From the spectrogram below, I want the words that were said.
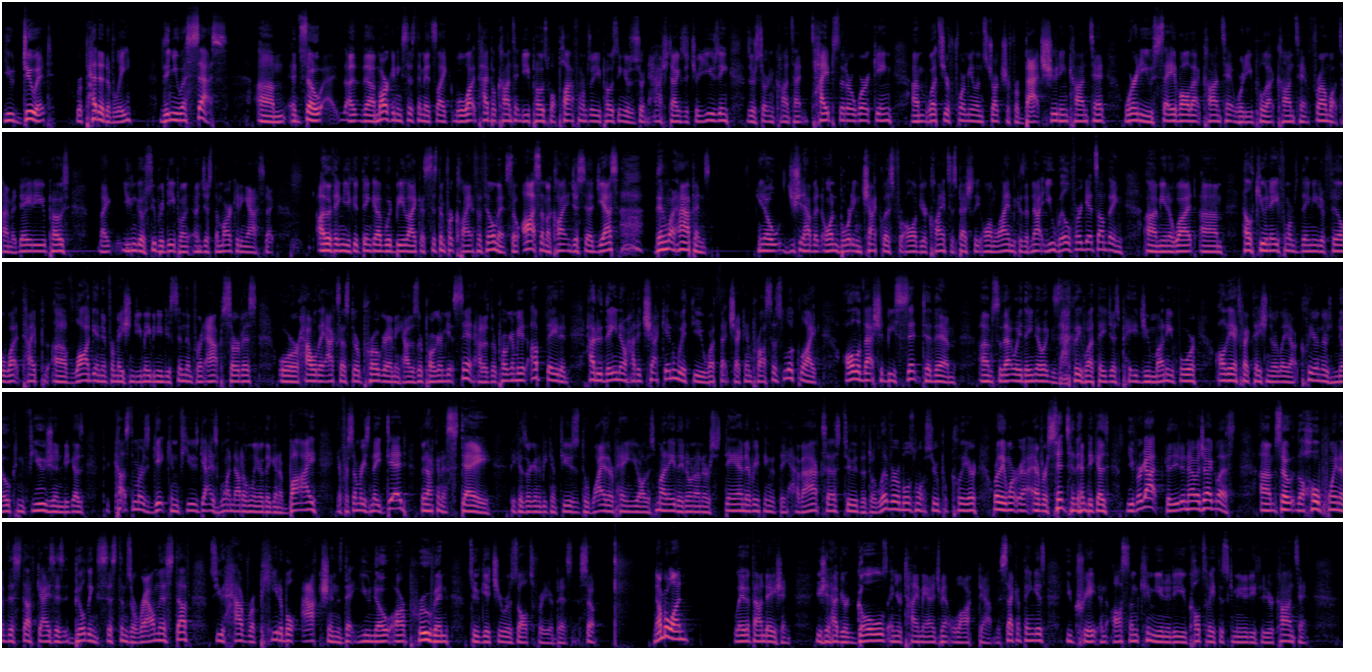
you do it repetitively, then you assess. Um, and so uh, the marketing system, it's like, well, what type of content do you post? What platforms are you posting? Is there certain hashtags that you're using? Is there certain content types that are working? Um, what's your formula and structure for batch shooting content? Where do you save all that content? Where do you pull that content from? What time of day do you post? Like you can go super deep on, on just the marketing aspect. Other thing you could think of would be like a system for client fulfillment. So awesome, a client just said yes. then what happens? You know you should have an onboarding checklist for all of your clients especially online because if not you will forget something. Um, you know what? Um, health q&a forms they need to fill what type of login information do you maybe need to send them for an app service or how will they access their programming? How does their program get sent? How does their program get updated? How do they know how to check in with you? What's that check-in process look like? All of that should be sent to them um, so that way they know exactly what they just paid you money for all the expectations are laid out clear and there's no confusion because if your customers get confused guys one not only are they going to buy if for some reason they did, they're not going to stay because they're going to be confused as to why they're paying you all this money. They don't understand everything that they have access to. The deliverables weren't super clear, or they weren't ever sent to them because you forgot because you didn't have a checklist. Um, so the whole point of this stuff, guys, is building systems around this stuff so you have repeatable actions that you know are proven to get you results for your business. So, number one, lay the foundation. You should have your goals and your time management locked down. The second thing is you create an awesome community. You cultivate this community through your content.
